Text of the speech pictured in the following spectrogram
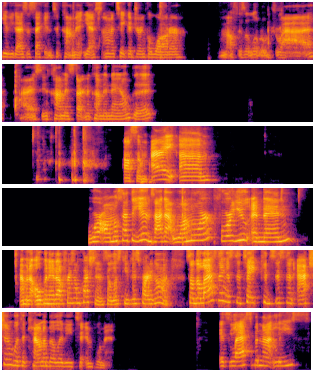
Give you guys a second to comment. Yes i'm going to take a drink of water mouth is a little dry. All right, see the comments starting to come in now. Good. Awesome. All right. Um, we're almost at the end. So I got one more for you, and then I'm going to open it up for some questions. So let's keep this party going. So the last thing is to take consistent action with accountability to implement. It's last but not least,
